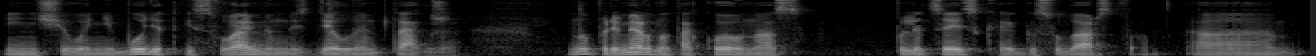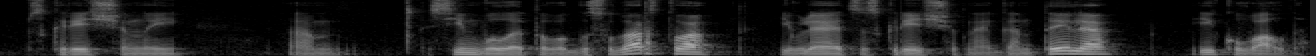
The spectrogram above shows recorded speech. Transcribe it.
и ничего не будет, и с вами мы сделаем так же. Ну, примерно такое у нас полицейское государство, э, скрещенный Эм, символ этого государства является скрещенная гантеля и кувалда.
